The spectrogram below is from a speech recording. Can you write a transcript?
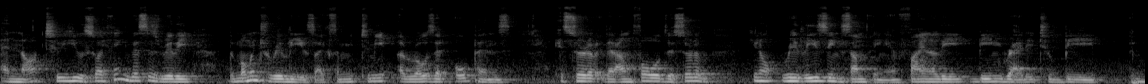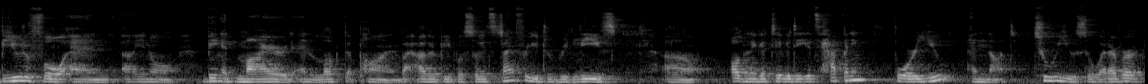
and not to you. So I think this is really the moment to release. Like some, to me, a rose that opens is sort of that unfolds is sort of you know releasing something and finally being ready to be beautiful and uh, you know being admired and looked upon by other people so it's time for you to release uh, all the negativity it's happening for you and not to you so whatever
